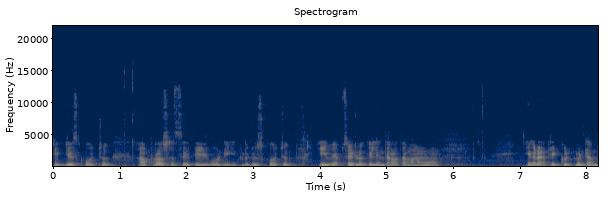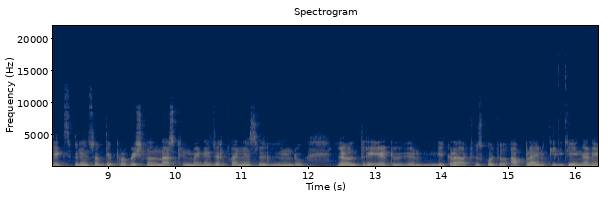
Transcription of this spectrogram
చెక్ చేసుకోవచ్చు. ఆ ప్రాసెస్ అయితే ఇవ్వండి. ఇక్కడ చూసుకోవచ్చు. ఈ వెబ్సైట్లోకి వెళ్ళిన తర్వాత మనము ఇక్కడ recruitment of the experience of the professional assistant manager financial and level three ఇది ఇక్కడ చూసుకోవచ్చు. అప్లై అని క్లిక్ చేయగానే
